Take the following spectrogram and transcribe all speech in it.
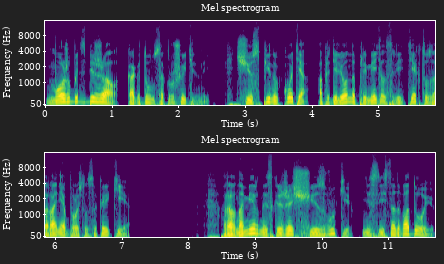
Может быть, сбежал, как Дун Сокрушительный, чью спину Котя определенно приметил среди тех, кто заранее бросился к реке. Равномерные скрежещущие звуки неслись над водою.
